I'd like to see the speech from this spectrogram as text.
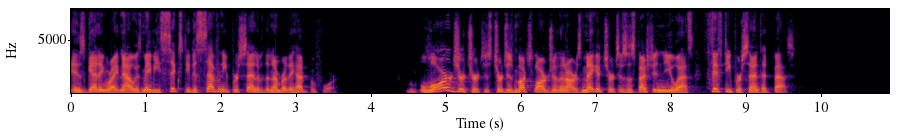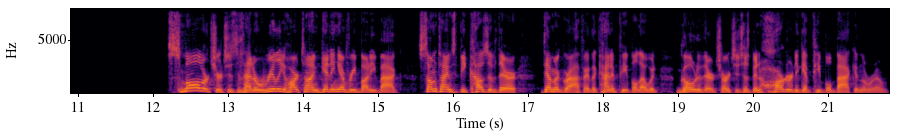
is getting right now is maybe 60 to 70% of the number they had before. Larger churches, churches much larger than ours, mega churches, especially in the US, 50% at best. Smaller churches have had a really hard time getting everybody back, sometimes because of their demographic, the kind of people that would go to their church. It's just been harder to get people back in the room.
